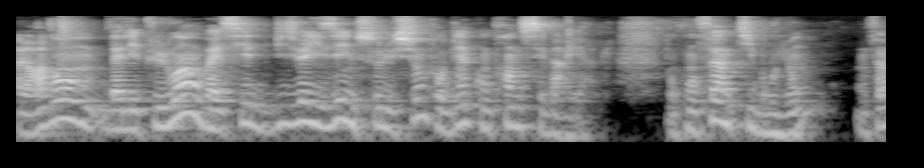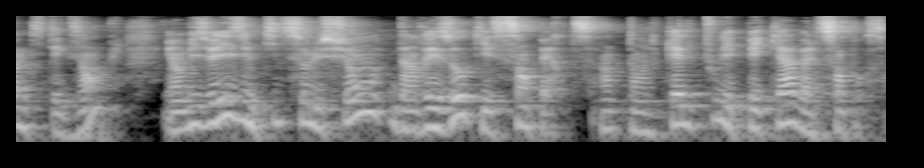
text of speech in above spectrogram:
Alors avant d'aller plus loin, on va essayer de visualiser une solution pour bien comprendre ces variables. Donc on fait un petit brouillon, on fait un petit exemple, et on visualise une petite solution d'un réseau qui est sans perte, dans lequel tous les PK valent 100%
